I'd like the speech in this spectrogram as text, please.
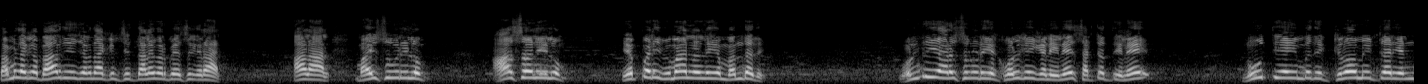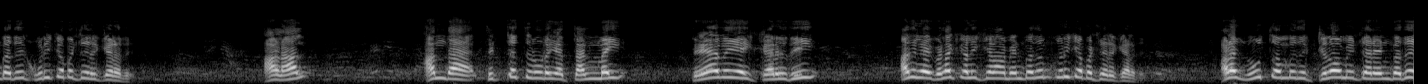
தமிழக பாரதிய ஜனதா கட்சி தலைவர் பேசுகிறார். ஆனால் மைசூரிலும் ஆசனிலும் எப்படி விமான நிலையம் வந்தது? ஒன்றிய அரசினுடைய கொள்கைகளிலே சட்டத்திலே நூற்றி ஐம்பது கிலோமீட்டர் என்பது குறிக்கப்பட்டிருக்கிறது. ஆனால் அந்த திட்டத்தினுடைய தன்மை தேவையை கருதி அதில் விலக்களிக்கலாம் என்பதும் குறிக்கப்பட்டிருக்கிறது. ஆனால் நூற்றம்பது கிலோமீட்டர் என்பது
